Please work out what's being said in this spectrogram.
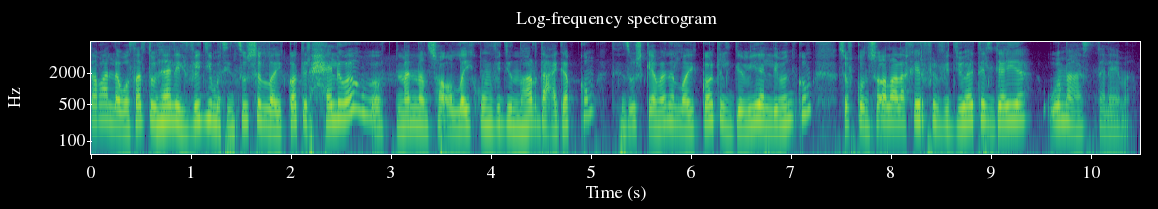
طبعا لو وصلتوا هنا للفيديو ما تنسوش اللايكات الحلوة وأتمنى إن شاء الله يكون فيديو النهاردة عجبكم. تنسوش كمان اللايكات الجميلة اللي منكم. أشوفكم إن شاء الله على خير في الفيديوهات الجاية ومع السلامة.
